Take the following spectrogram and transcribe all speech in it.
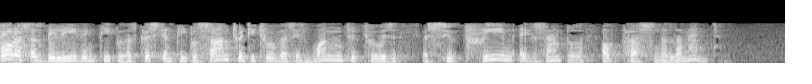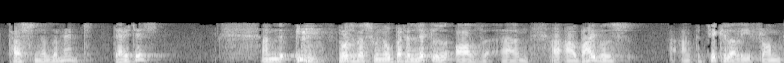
for us as believing people, as Christian people, Psalm 22 verses 1 to 2 is a supreme example of personal lament. Personal lament. There it is. And those of us who know but a little of um, our Bibles, and particularly from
